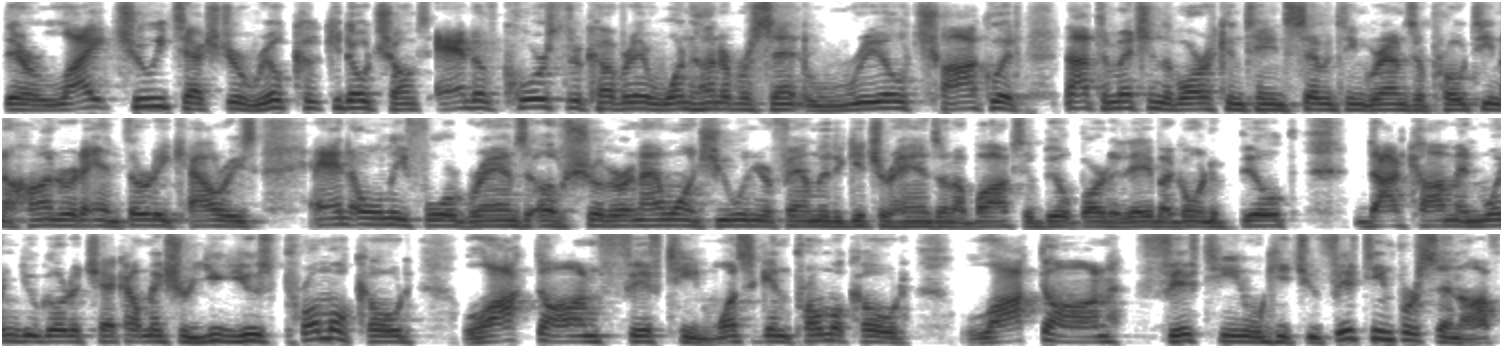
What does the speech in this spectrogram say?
they're light, chewy texture, real cookie dough chunks, and of course they're covered in 100% real chocolate. Not to mention the bar contains 17 grams of protein, 130 calories, and only four grams of sugar. And I want you and your family to get your hands on a box of Built Bar today by going to built.com. And when you go to checkout, make sure you use promo code Locked On 15. Once again, promo code Locked On 15 will get you 15% off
